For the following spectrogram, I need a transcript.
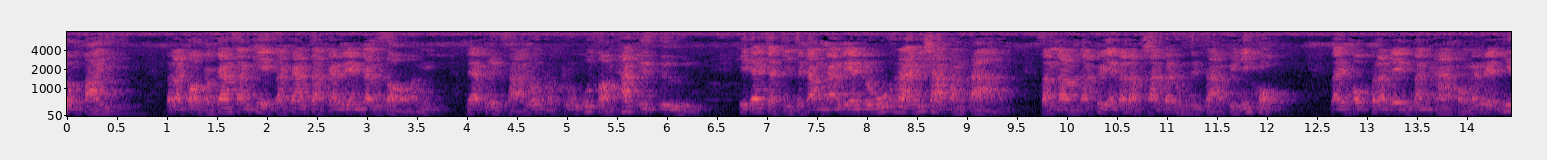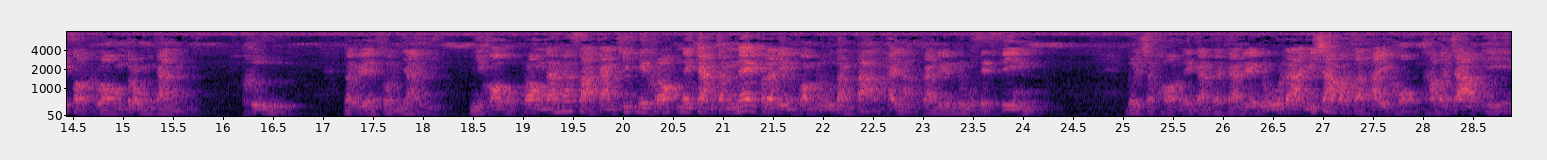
ลงไป ประกอบกับการสังเกตจากการจัดการเรียนการสอน และปรึกษาร่วมกับครูผู้สอนท่านอื่น ๆ ที่ได้จัดกิจกรรมการเรียนรู้รายวิชาต่างๆสำหรับนักเรียนระดับชั้นประถมศึกษาปีที่ 6 ได้พบประเด็นปัญหาของนักเรียนที่สอดคล้องตรงกัน คือ นักเรียนส่วนใหญ่มีข้อบกพร่องด้านทักษะการคิดวิเคราะห์ในการจำแนกประเด็นความรู้ต่างๆ ภายหลังการเรียนรู้เสร็จสิ้น โดยเฉพาะในการจัดการเรียนรู้รายวิชาภาษาไทยของข้าพเจ้าเอง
